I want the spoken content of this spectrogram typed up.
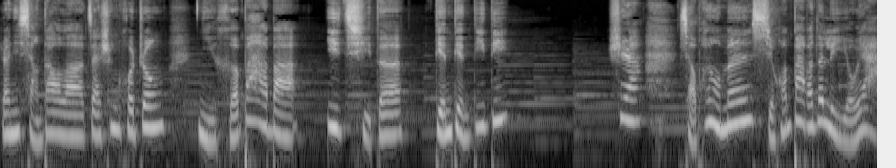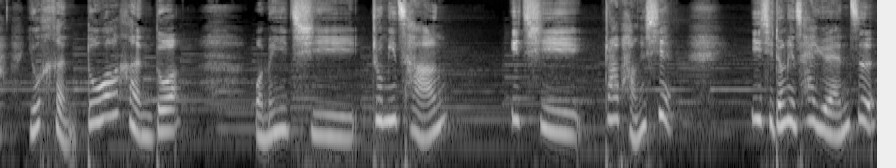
让你想到了在生活中你和爸爸一起的点点滴滴。是啊，小朋友们喜欢爸爸的理由呀有很多很多，我们一起捉迷藏。一起抓螃蟹，一起整理菜园子，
